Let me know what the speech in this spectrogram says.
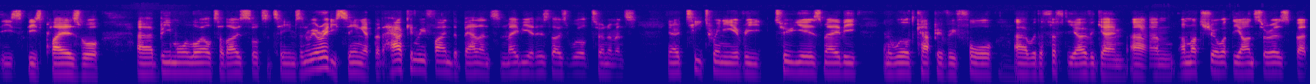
these these players will uh, be more loyal to those sorts of teams. And we're already seeing it. But how can we find the balance? And maybe it is those world tournaments, you know, T20 every two years, maybe, and a World Cup every four uh, with a 50 over game. Um, I'm not sure what the answer is, but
